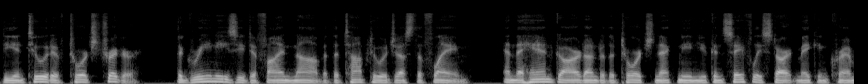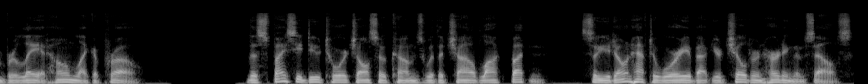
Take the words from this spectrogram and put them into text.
the intuitive torch trigger, the green easy to find knob at the top to adjust the flame, and the hand guard under the torch neck mean you can safely start making creme brulee at home like a pro. The Spicy Dew torch also comes with a child lock button, so you don't have to worry about your children hurting themselves.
